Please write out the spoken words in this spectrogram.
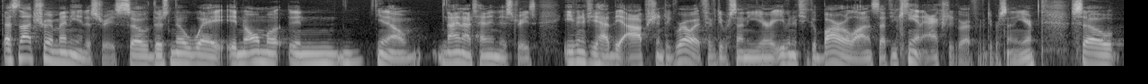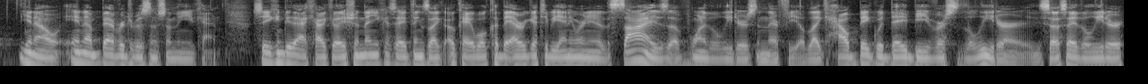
That's not true in many industries. So there's no way in almost in you know nine out of ten industries, even if you had the option to grow at 50% a year, even if you could borrow a lot and stuff, you can't actually grow at 50% a year. So you know, in a beverage business, something you can. So you can do that calculation. Then you can say things like, okay, well, could they ever get to be anywhere near the size of one of the leaders in their field? Like, how big would they be versus the leader? So, say the leader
